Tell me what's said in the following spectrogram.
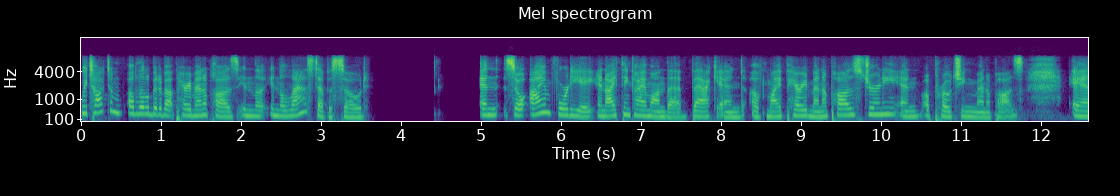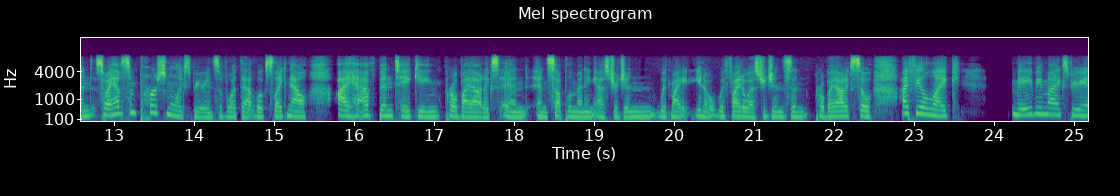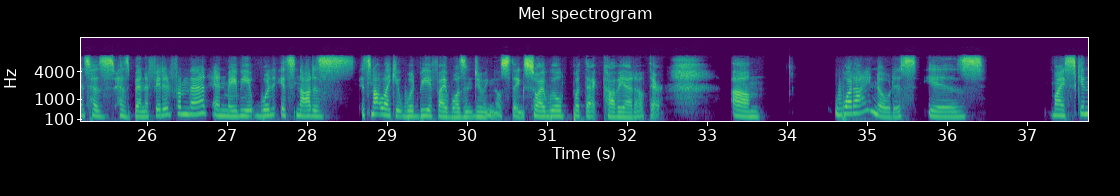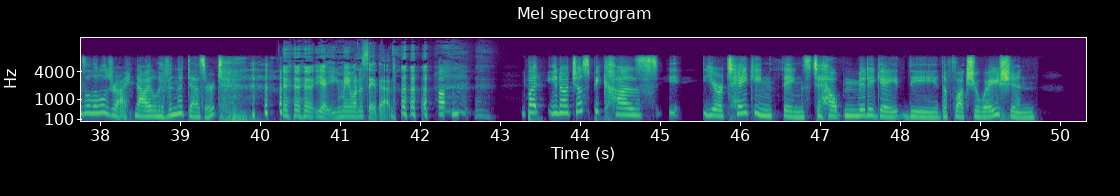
we talked a little bit about perimenopause in the in the last episode, and so I am 48, and I think I am on the back end of my perimenopause journey and approaching menopause. And so I have some personal experience of what that looks like. Now, I have been taking probiotics and and supplementing estrogen with my, you know, with phytoestrogens and probiotics. So I feel like maybe my experience has has benefited from that and maybe it would it's not as it's not like it would be if I wasn't doing those things. So I will put that caveat out there. Um, what I notice is my skin's a little dry. Now I live in the desert. yeah, you may want to say that. um, but you know, just because you're taking things to help mitigate the the fluctuation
